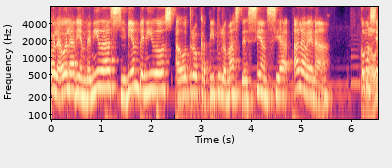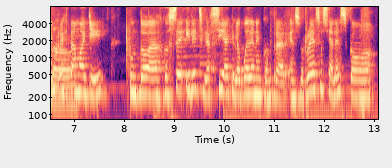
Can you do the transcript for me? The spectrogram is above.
Hola, hola, bienvenidas y bienvenidos a otro capítulo más de Ciencia a la Vena. Como Hola, siempre hola. estamos aquí junto a José Ilich García, que lo pueden encontrar en sus redes sociales como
